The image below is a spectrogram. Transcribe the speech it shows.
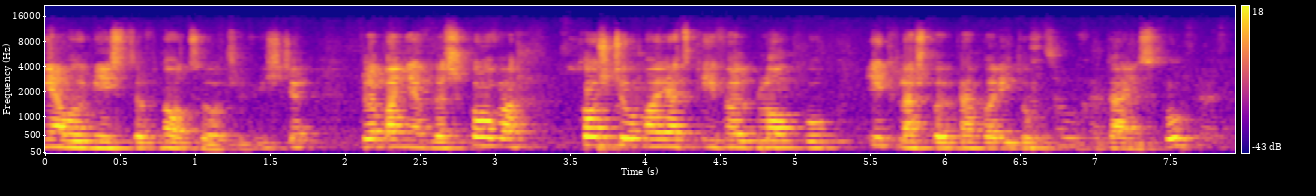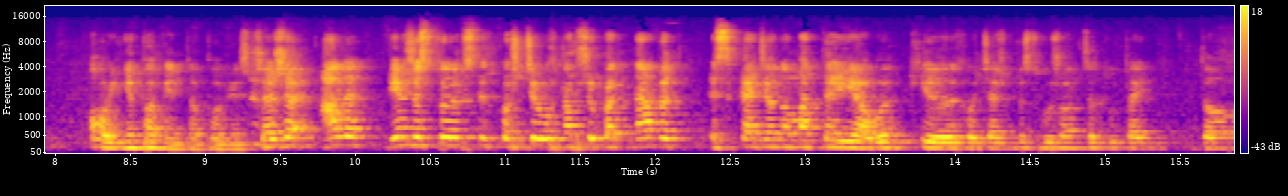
miały miejsce w nocy oczywiście. Plebania w Leszkowach, Kościół Mariacki w Elblągu i klasztor karmelitów w Gdańsku. Oj, nie pamiętam, powiem szczerze, ale wiem, że z którymś z tych kościołów na przykład nawet skradziono materiały, kiry chociażby służące tutaj do,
